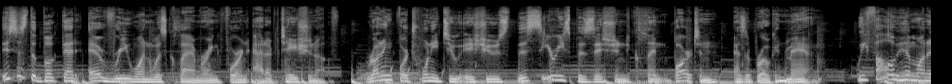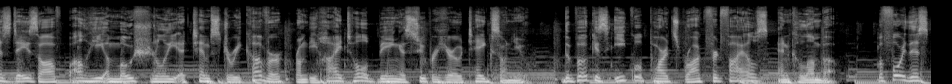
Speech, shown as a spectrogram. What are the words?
This is the book that everyone was clamoring for an adaptation of. Running for 22 issues, this series positioned Clint Barton as a broken man. We follow him on his days off while he emotionally attempts to recover from the high toll being a superhero takes on you. The book is equal parts Rockford Files and Columbo. Before this,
